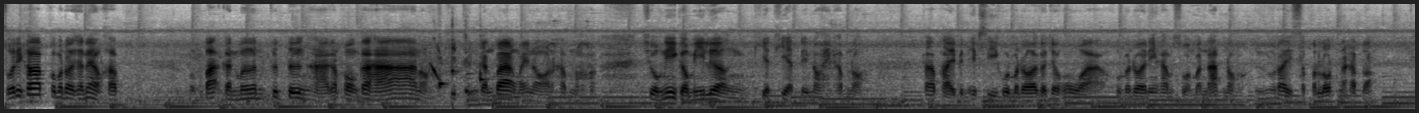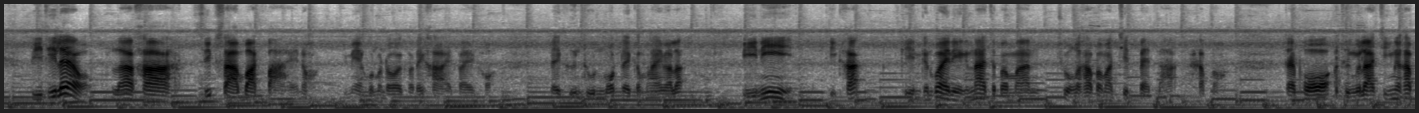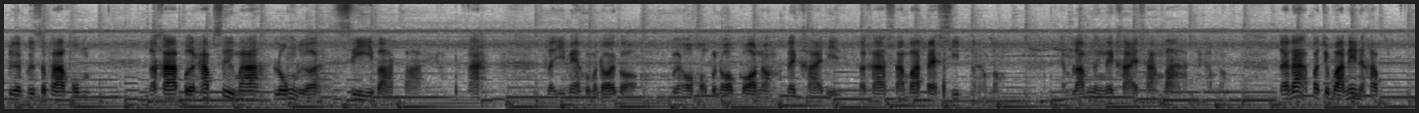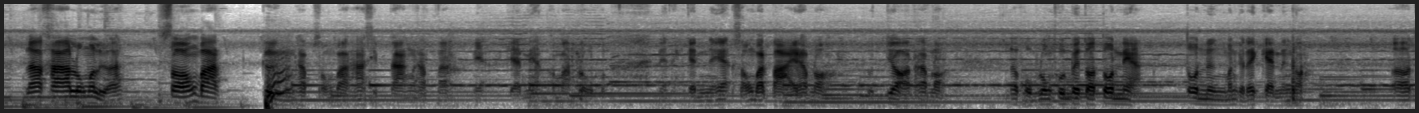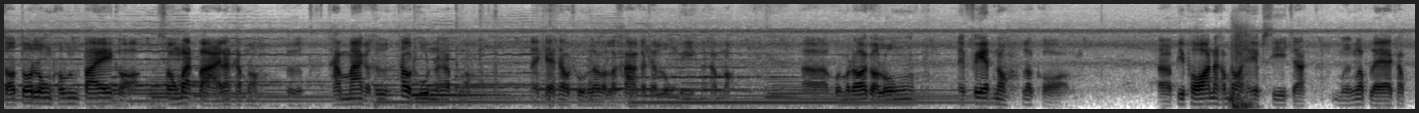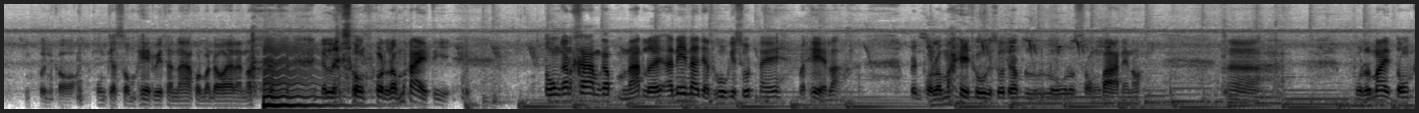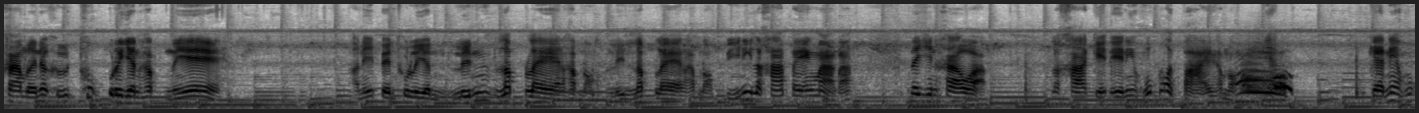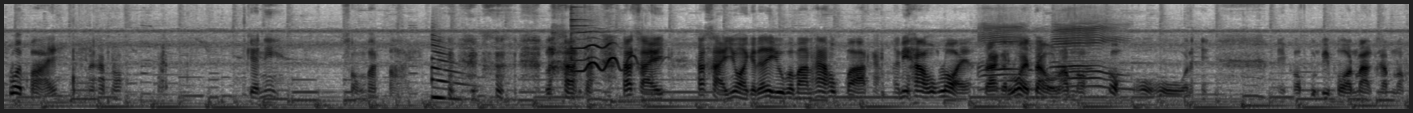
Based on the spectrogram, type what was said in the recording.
สวัสดีครับคอมมานดอร์ชาแนลครับผมปะกันเมินขึ้นตึงหากันพองก็หาเนาะคิดถึงกันบ้างไหมเนอนครับเนาะช่วงนี้ก็มีเรื่องเครียดๆนิดหน่อยครับเนาะถ้าใครเป็น FC คนบันดอยก็จะรู้ว่าคนบันดอยนี่ทำสวนบรรนัดเนาะหรือไร่สับปะรดนะครับเนาะปีที่แล้วราคา 13 บาทป่ายเนาะที่แม่คนบันดอยก็ได้ขายไปก็ได้คืนทุนหมดได้กำไรมาละปีนี้อีกคะเกณฑ์กันไว้เนี่ยน่าจะประมาณช่วงราคาประมาณ 7-8 บาทนะครับเนาะแต่พอถึงเวลาจริงนะครับ เดือนพฤษภาคม ราคาเปิดทับซื้อมาลงเหลือ 4 บาทปลายนะและอีแม่คนมาดอยก็เปิดออกของเป็นออกกรเนาะได้ขายที่ราคา3บาท80นะครับเนาะแถมลำหนึ่งได้ขาย 3 บาทนะครับเนาะและณปัจจุบันนี้นะครับ ราคาลงมาเหลือ 2 บาทกึ่งครับ2บาท50ตังค์นะครับนะเนี่ยแกนเนี่ยประมาณโลเนี่ยแกนเนี้ยสบาทปลายครับเนาะสุดยอดนะครับเนาะแล้วผมลงทุนไปต่อต้นเนี่ยต้นหนึ่งมันก็ได้แกนหนึ่งเนาะต่อต้นลงทุนไปก็สองบาทปลายนะครับเนาะ ทำมาก็คือเท่าทุนนะครับเนาะได้แค่เท่าทุนแล้วก็ราคาก็จะลงอีกนะครับเนาะคนมาดอยก็ลงในเฟซเนาะแล้วก่อพี่พรนะครับเนาะเอฟซีจากเมืองรับแลครับเพิ่นก็คงจะสมเพศเวทนาคนมาดอยแหละเนาะก็เลยส่งผลไม้ที่ตรงกันข้ามครับนัดเลย อันนี้น่าจะถูกที่สุดในประเทศละเป็นผลไม้ทูกที่สุดครับโลละสองบาทเนี่ยเนาะผลไม้ตรงข้ามเลยนั่นคือทุเรียนครับนี่ อันนี้เป็นทุเรียนลิ้นลับแลนะครับเนาะลิ้นลับแลนะครับเนาะปีนี้ราคาแพงมากนะได้ยินข่าวอะ ราคาเกรดเอนี่หกร้อยปลายนะครับเนาะเนี่ยแกนเนี่ยหกร้อยปลายนะครับเนาะแกนี่สองบาทปลายราคาถ้าขายถ้าขายย่อยก็ได้อยู่ประมาณห้าหกบาทครับอันนี้ห้าหกร้อยต่างกันร้อยเต่าครับเนาะโอ้โหนี่นี่ขอบคุณพี่พรมากครับเนาะ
